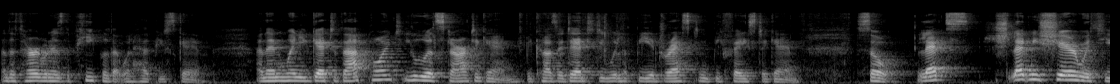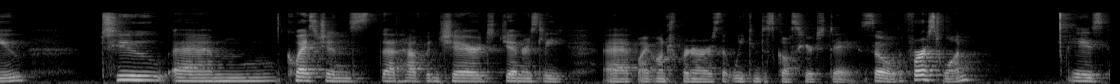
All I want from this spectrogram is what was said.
And the third one is the people that will help you scale. And then when you get to that point, you will start again because identity will be addressed and be faced again. So let's let me share with you two um, questions that have been shared generously uh, by entrepreneurs that we can discuss here today. So the first one is,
